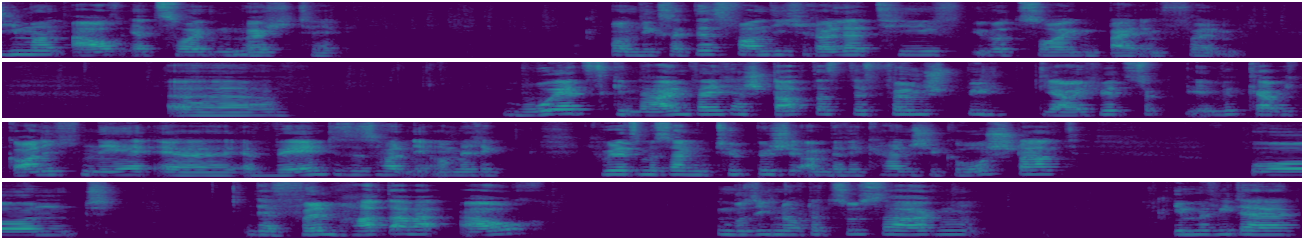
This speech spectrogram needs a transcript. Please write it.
die man auch erzeugen möchte. Und wie gesagt, das fand ich relativ überzeugend bei dem Film. Äh, wo jetzt genau in welcher Stadt das der Film spielt, glaube ich, wird, wird glaube ich gar nicht näher äh, erwähnt. Es ist halt eine Amerik ich würde jetzt mal sagen, typische amerikanische Großstadt. Und der Film hat aber auch, muss ich noch dazu sagen, immer wieder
